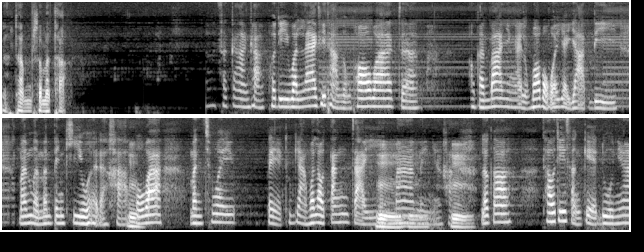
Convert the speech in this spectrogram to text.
นะทำสมถะสการค่ะ พอดีวันแรกที่ถามหลวงพ่อว่าจะเอาการบ้านยังไง หลวงพ่อบอกว่าอย่าอยากดี มันเหมือนมันเป็น keyword อะค่ะอืมเพราะว่า มันช่วยเบรกทุกอย่างว่าเราตั้งใจอืมมากอะไรอย่างเงี้ยค่ะอืมแล้วก็เท่าที่สังเกตดูเนี่ย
